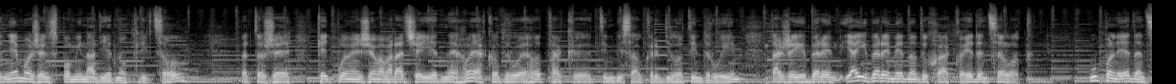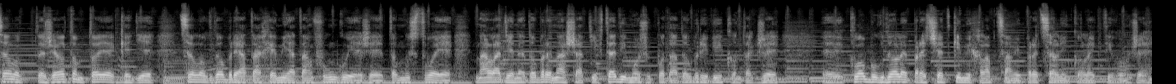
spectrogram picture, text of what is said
nemôžem spomínať jednotlivcov, pretože keď poviem, že mám radšej jedného ako druhého, tak e, tým by sa ukrivdilo tým druhým. Takže ich beriem, ja ich beriem jednoducho ako jeden celok. úplne jeden celok, pretože o tom to je, keď je celok dobrý a tá chemia tam funguje, že to mužstvo je naladené dobre na šati, vtedy môžu podať dobrý výkon, takže e, klobúk dole pred všetkými chlapcami, pred celým kolektívom, že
